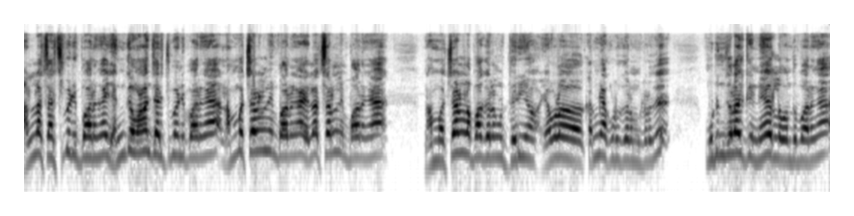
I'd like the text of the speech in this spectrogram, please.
நல்லா சர்ச் பண்ணி பாருங்கள் எங்கே வேணாலும் சர்ச் பண்ணி பாருங்கள் நம்ம சேனல்லையும் பாருங்கள் எல்லா சேனல்லையும் பாருங்கள் நம்ம சேனலில் பார்க்குறவங்களுக்கு தெரியும். எவ்வளோ கம்மியாக கொடுக்குறோம்ன்றது. முடிஞ்ச அளவுக்கு நேரில் வந்து பாருங்கள்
